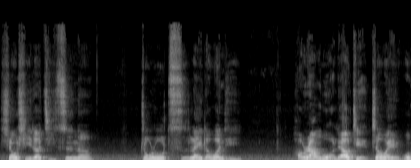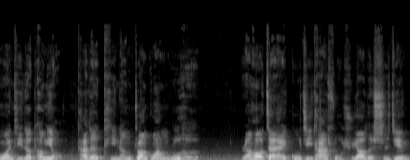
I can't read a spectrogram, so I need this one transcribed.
休息了几次呢？诸如此类的问题，好让我了解这位问问题的朋友他的体能状况如何，然后再来估计他所需要的时间。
